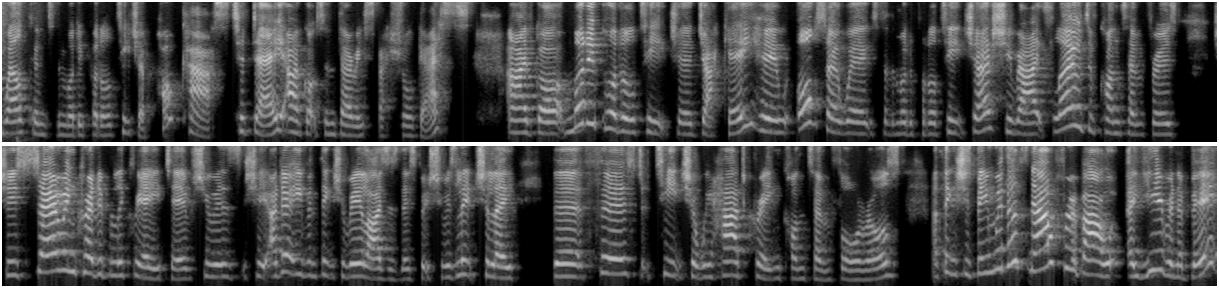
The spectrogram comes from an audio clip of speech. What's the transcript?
and welcome to the Muddy Puddle Teacher podcast. Today, I've got some very special guests. I've got Muddy Puddle teacher Jackie, who also works for the Muddy Puddle Teacher. She writes loads of content for us. She's so incredibly creative. She was, she, I don't even think she realizes this, but she was literally the first teacher we had creating content for us. I think she's been with us now for about a year and a bit.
